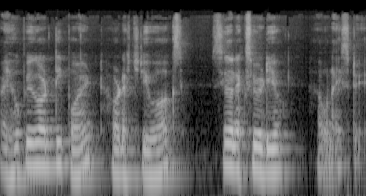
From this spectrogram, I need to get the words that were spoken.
I hope you got the point how it actually works. See you next video. Have a nice day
